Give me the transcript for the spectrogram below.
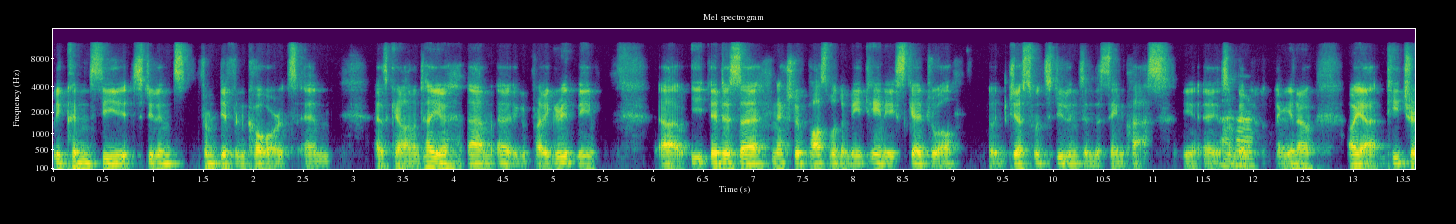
we couldn't see students from different cohorts. And as Caroline will tell you, um, uh, you could probably agree with me, uh, it is uh, next to impossible to maintain a schedule uh, just with students in the same class. Uh, sometimes, Uh-huh. You know, oh yeah, teacher,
